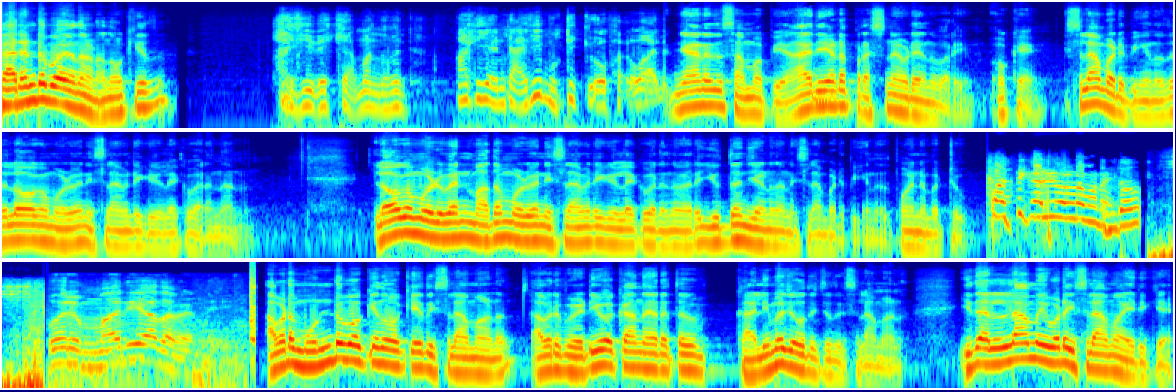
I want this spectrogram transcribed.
കരണ്ട് പോയെന്നാണോ നോക്കിയത്? അരി വെക്കാൻ വന്നവൻ അടി എന്റെ അരി മുട്ടിക്കോ ഭഗവാൻ? ഞാനത് സമ്മപ്പ് ചെയ്യാം ആര്യയുടെ പ്രശ്നം എവിടെയെന്ന് പറയും. ഓക്കെ. ഇസ്ലാം പഠിപ്പിക്കുന്നത് ലോകം മുഴുവൻ ഇസ്ലാമിന്റെ കീഴിലേക്ക് വരുന്നതാണ്. ലോകം മുഴുവൻ മതം മുഴുവൻ ഇസ്ലാമിന്റെ കീഴിലേക്ക് വരുന്നവരെ യുദ്ധം ചെയ്യണമെന്നാണ് ഇസ്ലാം പഠിപ്പിക്കുന്നത്. പോയിന്റ് നമ്പർ ടു ഒരു മര്യാദ വേണ്ടേ? അവിടെ മുണ്ട് പൊക്കി നോക്കിയത് ഇസ്ലാമാണ്. അവർ വെടിവെക്കാൻ നേരത്ത് കലിമ ചോദിച്ചത് ഇസ്ലാമാണ്. ഇതെല്ലാം ഇവിടെ ഇസ്ലാമായിരിക്കെ.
